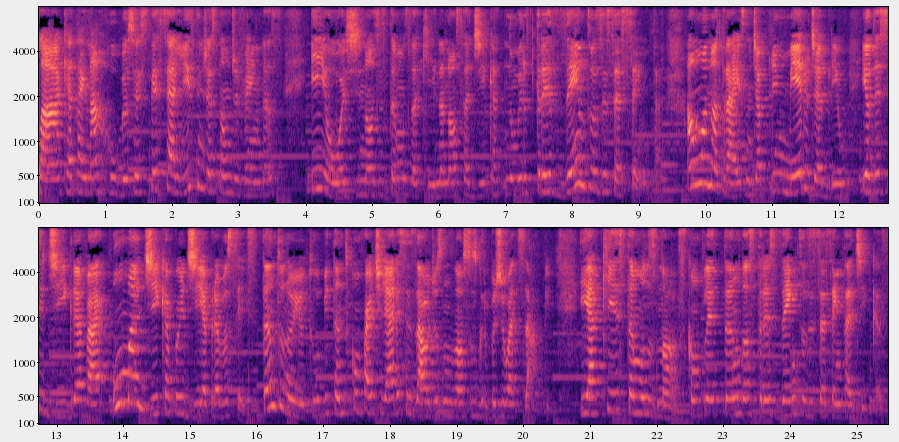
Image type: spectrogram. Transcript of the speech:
Olá, aqui é a Tainá Ruba, eu sou especialista em gestão de vendas e hoje nós estamos aqui na nossa dica número 360. Há um ano atrás, no dia 1 de abril, eu decidi gravar uma dica por dia para vocês, tanto no YouTube, tanto compartilhar esses áudios nos nossos grupos de WhatsApp. E aqui estamos nós, completando as 360 dicas.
